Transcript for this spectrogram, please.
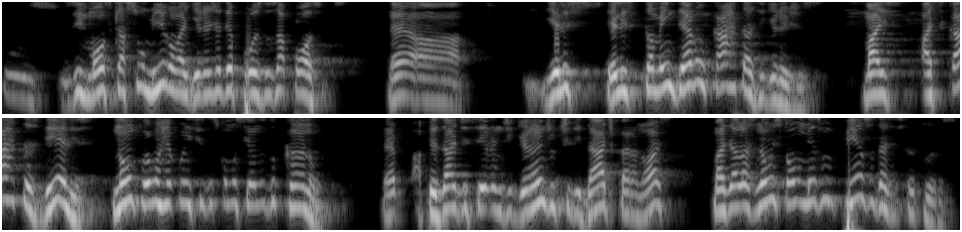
os, os, irmãos que assumiram a igreja depois dos apóstolos. Né? E eles, eles também deram carta às igrejas, mas as cartas deles não foram reconhecidas como sendo do cânon né, apesar de serem de grande utilidade para nós, mas elas não estão no mesmo peso das escrituras.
